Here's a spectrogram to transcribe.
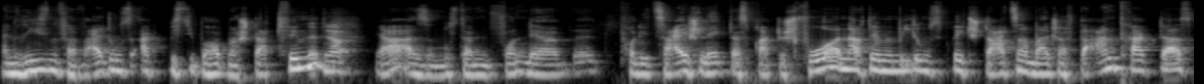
ein Riesenverwaltungsakt, bis die überhaupt mal stattfindet. Ja. ja, also muss dann von der äh, Polizei schlägt das praktisch vor nach dem Ermittlungsbericht, Staatsanwaltschaft beantragt das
